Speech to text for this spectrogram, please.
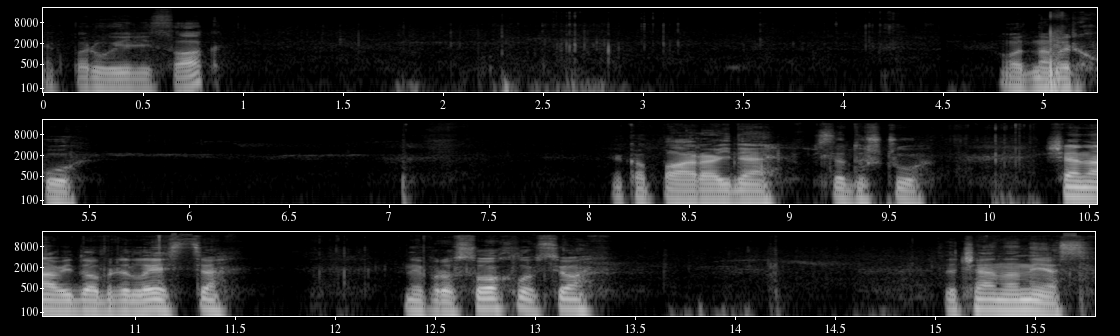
як парує лісок. От наверху. Яка пара йде після дощу. Ще навіть добре листя. Не просохло все. Тече на низ.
